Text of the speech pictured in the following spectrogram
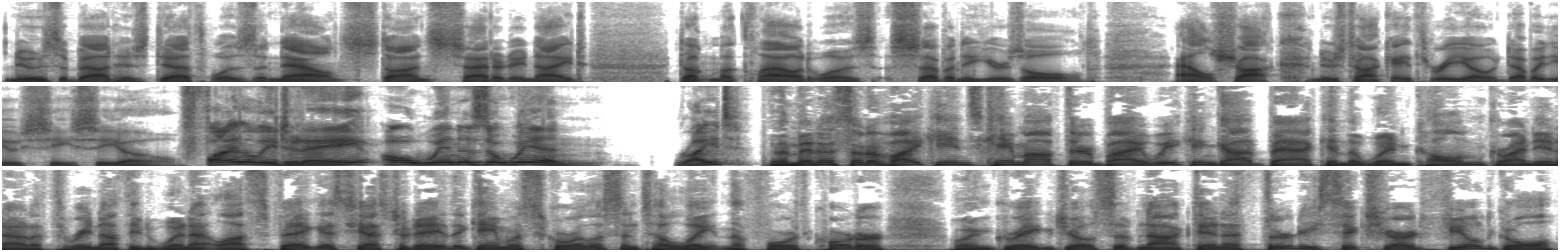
News about his death was announced on Saturday night. Doug MacLeod was 70 years old. Al Shock, News Talk 830 WCCO. Finally today, a win is a win right? The Minnesota Vikings came off their bye week and got back in the win column, grinding out a 3 0 win at Las Vegas yesterday. The game was scoreless until late in the fourth quarter when Greg Joseph knocked in a 36 yard field goal,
